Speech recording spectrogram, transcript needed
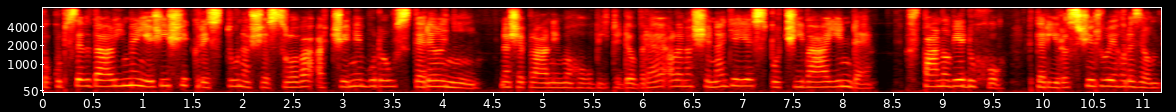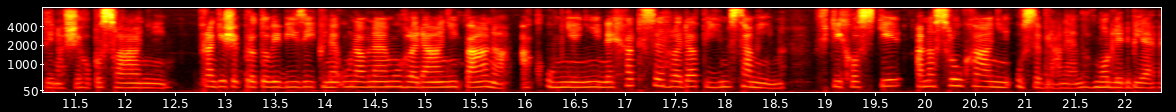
Pokud se vzdálíme Ježíši Kristu, naše slova a činy budou sterilní. Naše plány mohou být dobré, ale naše naděje spočívá jinde. V pánově duchu, který rozšiřuje horizonty našeho poslání. František proto vybízí k neúnavnému hledání pána a k umění nechat se hledat jím samým, v tichosti a naslouchání usebraném v modlitbě.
